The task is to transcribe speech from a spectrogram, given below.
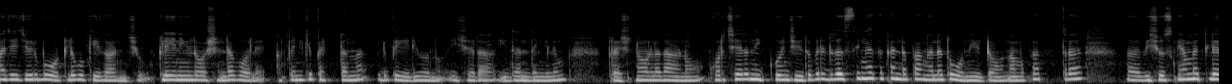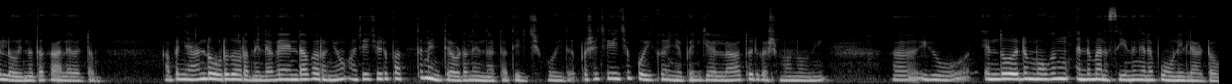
ആ ചേച്ചി ഒരു ബോട്ടിൽ പൊക്കി കാണിച്ചു ക്ലീനിങ് ലോഷന്റെ പോലെ. അപ്പോൾ എനിക്ക് പെട്ടെന്ന് ഒരു പേടി വന്നു. ഈശ്വര ഇതെന്തെങ്കിലും പ്രശ്നമുള്ളതാണോ? കുറച്ച് നേരം നിൽക്കുകയും ചെയ്തു. അപ്പോൾ ഡ്രസ്സിങ് ഒക്കെ കണ്ടപ്പോൾ അങ്ങനെ തോന്നിയിട്ടോ നമുക്ക് അത്ര വിശ്വസിക്കാൻ പറ്റില്ലല്ലോ ഇന്നത്തെ കാലഘട്ടം. അപ്പം ഞാൻ ഡോറ് തുറന്നില്ല. വേണ്ട പറഞ്ഞു. ആ ചേച്ചി ഒരു പത്ത് മിനിറ്റ് അവിടെ നിന്നിട്ടാണ് തിരിച്ചു പോയത്. പക്ഷേ ചേച്ചി പോയി കഴിഞ്ഞപ്പോൾ എനിക്ക് വല്ലാത്തൊരു വിഷമം തോന്നി. അയ്യോ എന്തോ എന്റെ മുഖം എന്റെ മനസ്സിൽ നിന്ന് ഇങ്ങനെ പോണില്ല കേട്ടോ.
